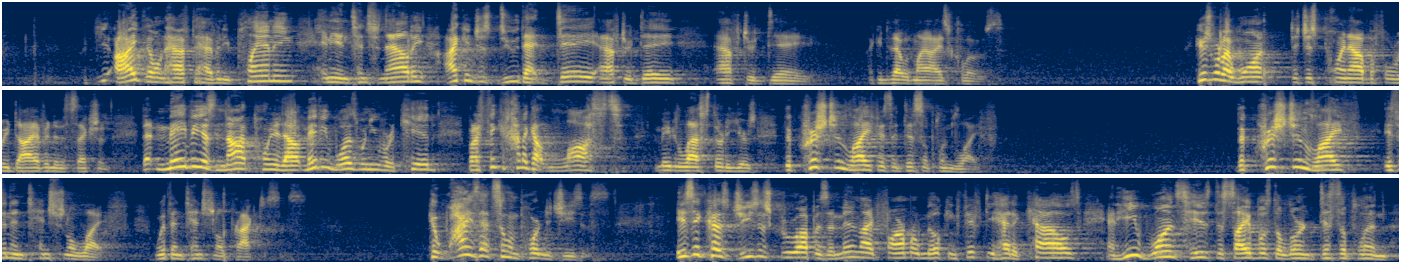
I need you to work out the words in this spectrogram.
I don't have to have any planning, any intentionality. I can just do that day after day after day. I can do that with my eyes closed. Here's what I want to just point out before we dive into this section that maybe is not pointed out, maybe was when you were a kid, but I think it kind of got lost maybe the last 30 years. The Christian life is a disciplined life. The Christian life is an intentional life with intentional practices. Okay, why is that so important to Jesus? Is it because Jesus grew up as a Mennonite farmer milking 50 head of cows and he wants his disciples to learn discipline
